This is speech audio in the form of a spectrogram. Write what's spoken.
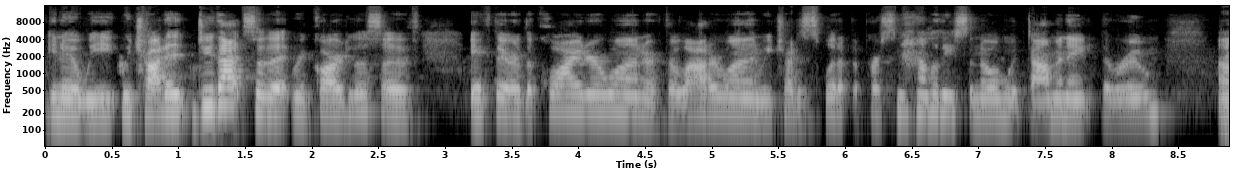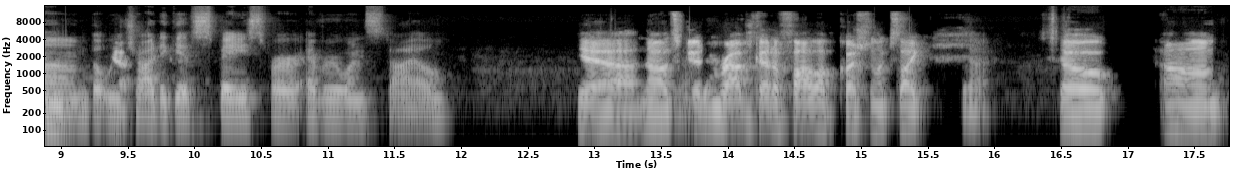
you know we we try to do that so that regardless of if they're the quieter one or if they're louder one, we try to split up the personality so no one would dominate the room. Mm-hmm. Um, but we yeah. tried to give space for everyone's style. Yeah, no, it's yeah. good. And Rob's got a follow up question. Looks like yeah. So, um,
